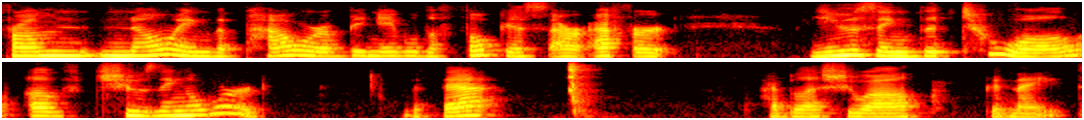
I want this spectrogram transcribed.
from knowing the power of being able to focus our effort using the tool of choosing a word. With that, I bless you all. Good night.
